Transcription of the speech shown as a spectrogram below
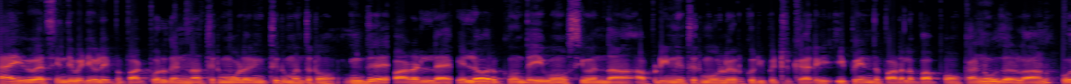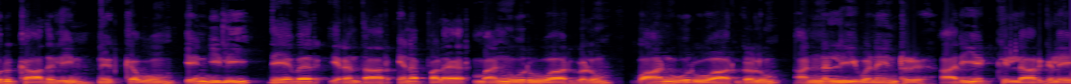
ஹாய் விவர்ஸ் இந்த வீடியோவில் இப்போ பார்க்க போகிறது என்ன திருமூலரின் திருமந்திரம். இந்த பாடலில் எல்லோருக்கும் தெய்வம் சிவன் தான் அப்படின்னு திருமூலர் குறிப்பிட்டிருக்காரு. இப்போ இந்த பாடலை பார்ப்போம். கண்ணுதலான் ஒரு காதலின் நிற்கவும் என் இலி தேவர் இறந்தார் என பலர் மண் உருவார்களும் வான் உருவார்களும் அண்ணல் இவன் என்று அறிய கில்லார்களே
